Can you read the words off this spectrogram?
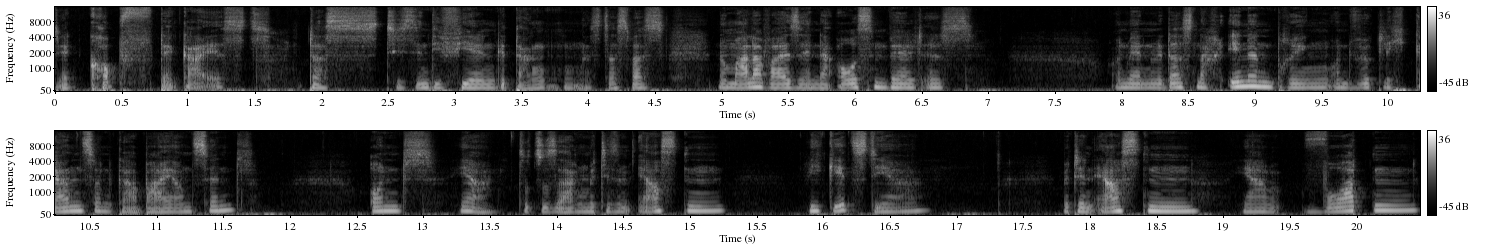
der Kopf, der Geist. Das, die sind die vielen Gedanken, ist das, was normalerweise in der Außenwelt ist. Und wenn wir das nach innen bringen und wirklich ganz und gar bei uns sind und ja, sozusagen mit diesem ersten, wie geht's dir? Mit den ersten, ja, Worten,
